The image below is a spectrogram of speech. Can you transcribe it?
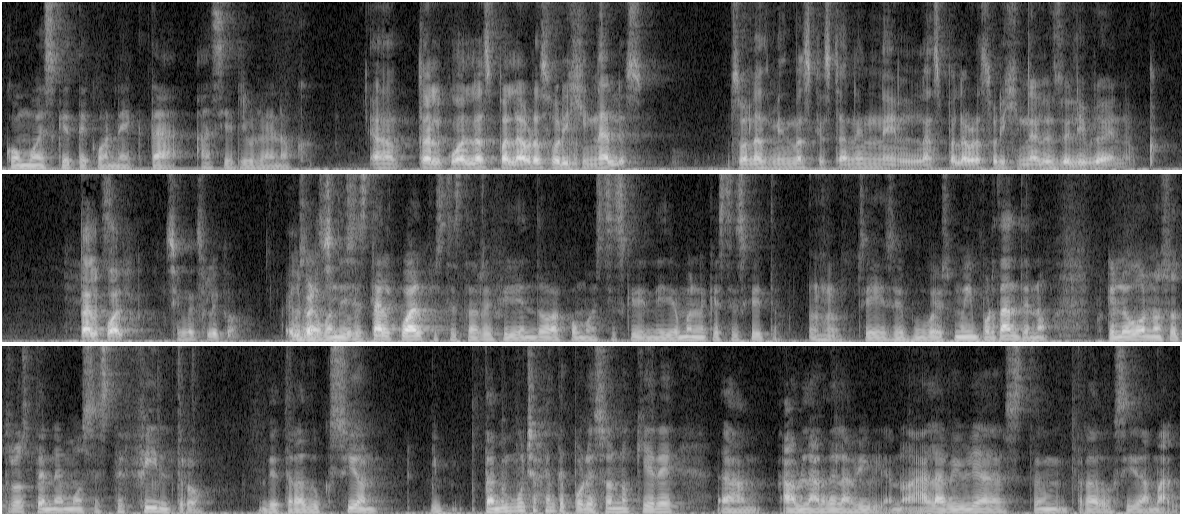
¿Cómo es que te conecta hacia el libro de Enoch? Ah, tal cual las palabras originales son las mismas que están en el- las palabras originales del libro de Enoch. Tal cual. ¿Sí me explico? O sea, cuando dices tal cual, pues te estás refiriendo a cómo está escrito, el idioma en el que está escrito. Ujú. Sí, es, es muy importante, ¿no? Porque luego nosotros tenemos este filtro de traducción y también mucha gente por eso no quiere am, hablar de la Biblia, ¿no? Ah, la Biblia está traducida mal.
